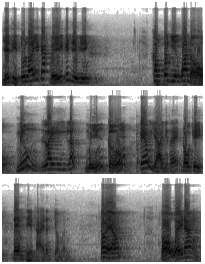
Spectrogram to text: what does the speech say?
Vậy thì tôi nói với các vị cái điều gì? Không có duyên quá độ, nếu lây lất, miễn cưỡng, kéo dài như thế, đôi khi đem thiệt hại đến cho mình. Có phải không? Tổ huệ năng,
